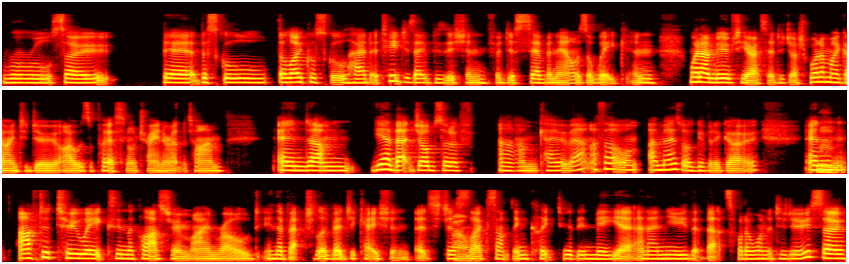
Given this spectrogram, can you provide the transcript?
rural. So the the school the local school had a teacher's aide position for just seven hours a week. And when i moved here i said to josh what am i going to do? I was a personal trainer at the time. And um, yeah that job sort of um, came about. I thought well, i may as well give it a go. And mm. after two weeks in the classroom i enrolled in a bachelor of education. It's just wow. like something clicked within me yeah and i knew that that's what i wanted to do. So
